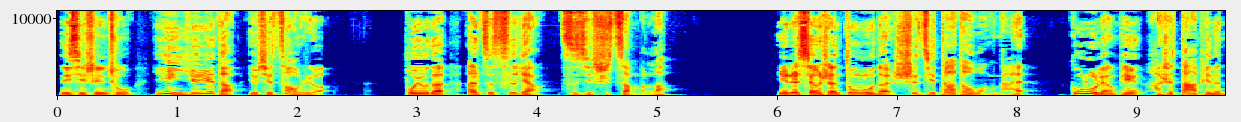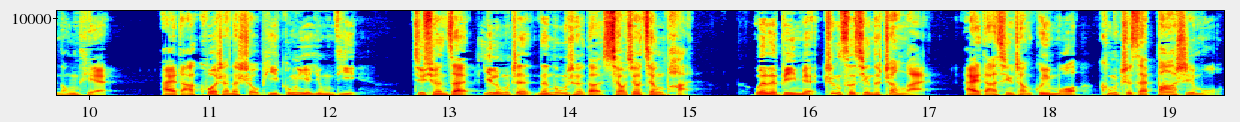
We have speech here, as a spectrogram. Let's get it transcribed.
内心深处隐隐约约的有些燥热，不由得暗自思量自己是怎么了。沿着象山东路的世纪大道往南，公路两边还是大片的农田。爱达扩展的首批工业用地就选在义龙镇南东省的小江江畔。为了避免政策性的障碍，爱达新厂规模控制在八十亩，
